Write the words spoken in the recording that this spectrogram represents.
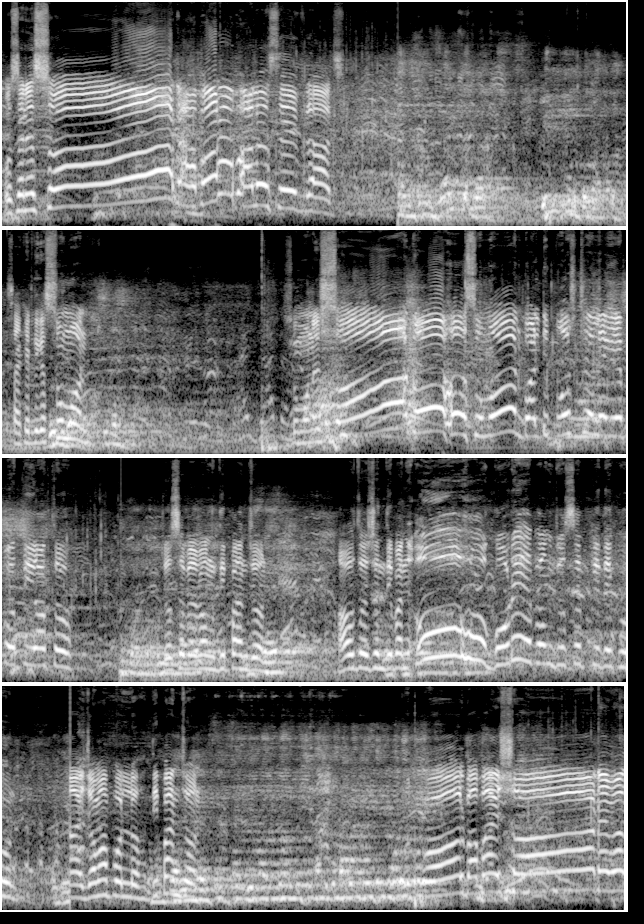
পোসেনের শট, আবারও ভালো সেভ রাজ। সাকির দিকে সুমন। সুমনের শট! ওহো, সুমন! বলটি পোস্টে লেগে প্রতিহত। জোসেফ এবং দীপাঞ্জন। আহত হয়েছেন দীপাঞ্জন। ও হো গোড়ে এবং জোসেফকে দেখুন। জমা পড়ল। দীপাঞ্জন। বল বাবায় শট এবং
